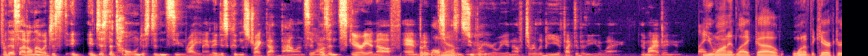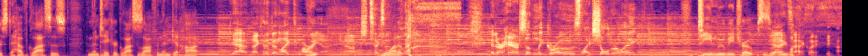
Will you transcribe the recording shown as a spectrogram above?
for this, I don't know. It just it, it just the tone just didn't seem right, and they just couldn't strike that balance. It Yeah. wasn't scary enough, and but it also Yeah. wasn't superhero-y enough to really be effective either way, in my opinion. you wanted like uh, one of the characters to have glasses and then take her glasses off and then get hot. Yeah, that could have been like Arya. You, know, she takes You a, wanted like and her hair suddenly grows like shoulder length. teen movie tropes is what Yeah, you want. exactly.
